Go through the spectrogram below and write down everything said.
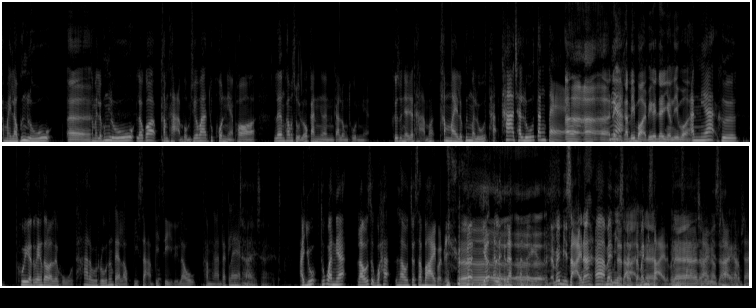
ทำไมเราเพิ่งรู้เออทำไมเราเพิ่งรู้ แล้วก็คำถามผมเชื่อว่าทุกคนเนี่ยพอเริ่มเข้ามาสู่โลกการเงินการลงทุนเนี่ย คือส่วนใหญ่จะถามว่าทำไมเราเพิ่งมารู้ถ้าถ้าฉันรู้ตั้งแต่เออเออเออเนี่ได้ยยินคำนี้บ่อยพี่ก็ได้ยินคำนี้บ่อยอันเนี้ยคือคุยกับตัวเองตลอดเลยโหถ้าเรารู้ตั้งแต่เราปีสามปีสี่หรือเราทำงานแรกๆใช่นะใช่อายุทุกวันเนี้ย เรารู้สึกว่าเราจะสบายกว่านี้ เยอะเลยนะอออะไรอย่างเงี้ยแต่ไม่มีสายนะอ่าแต่ไม่ไม่มีแต่สาแต่ยแต่ไม่มีสายนะแต่ไม่มีสายนะใช่แต่ไม่คมีรับสาใช่ยครับใช่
